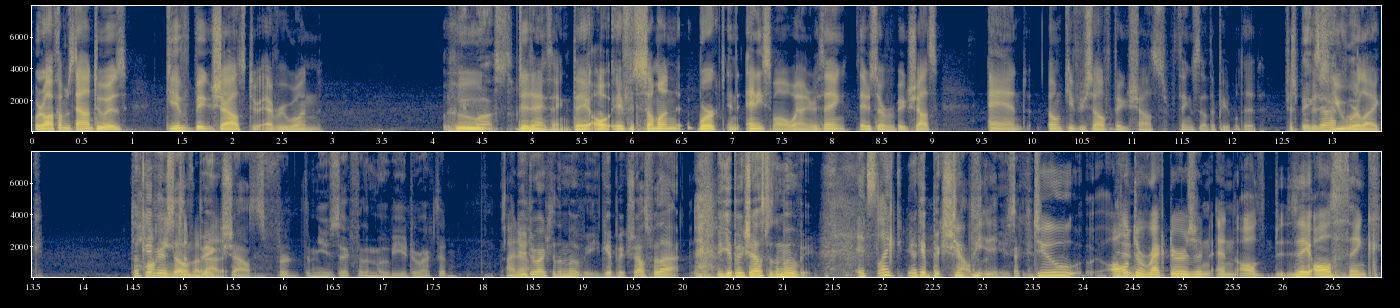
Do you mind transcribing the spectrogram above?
what it all comes down to is give big shouts to everyone who did anything they all if someone worked in any small way on your thing they deserve a big shouts and don't give yourself big shouts for things that other people did just because Exactly. you were like Don't give yourself big it. shouts for the music for the movie you directed. I know You directed the movie. You get big shouts for that. You get big shouts for the movie. it's like You don't get big do, shouts for the music. do all directors and, and all they all think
